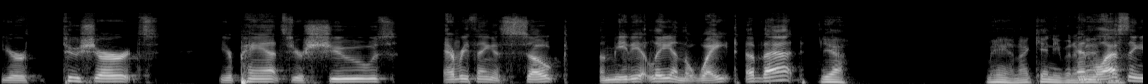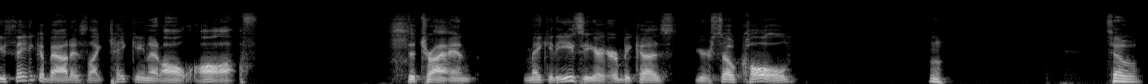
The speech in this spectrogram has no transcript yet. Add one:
your two shirts, your pants, your shoes, everything is soaked immediately and the weight of that. Yeah. Man, I can't even imagine. And the last thing you think about is like taking it all off to try and make it easier because you're so cold. So,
